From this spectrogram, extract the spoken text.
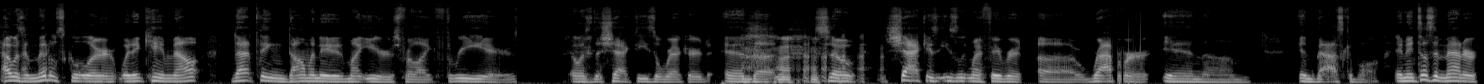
I was a middle schooler when it came out, that thing dominated my ears for like 3 years. It was the Shaq Diesel record and uh so Shaq is easily my favorite uh rapper in um in basketball. And it doesn't matter.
